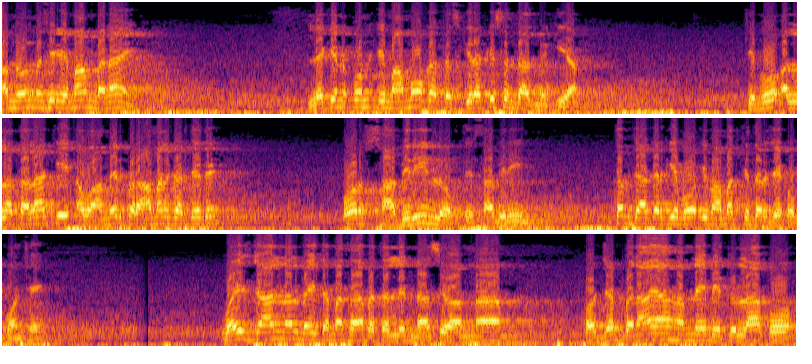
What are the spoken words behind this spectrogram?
ہم نے ان میں سے امام بنائے، لیکن ان اماموں کا تذکرہ کس انداز میں کیا؟ کہ وہ اللہ تعالیٰ کے عوامر پر عمل کرتے تھے اور صابرین لوگ تھے، صابرین۔ تب جا کر کے وہ امامت کے درجے کو پہنچے۔ وَإِذْ جَعَلْنَا الْبَيْتَ مَثَابَةً لِلنَّاسِ وَأَمْنًا۔ اور جب بنایا ہم نے بیت اللہ کو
